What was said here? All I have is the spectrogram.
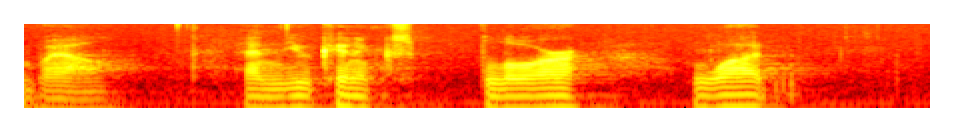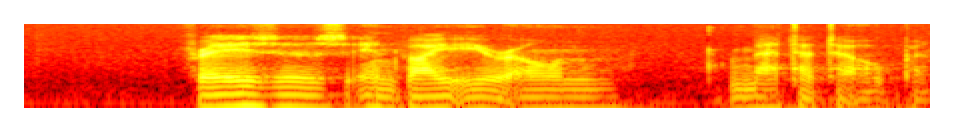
well. And you can explore what phrases invite your own metta to open.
